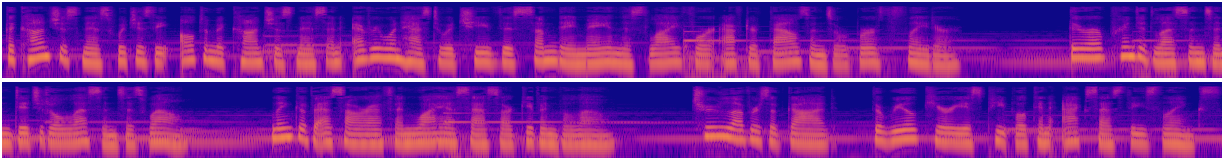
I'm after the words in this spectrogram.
The consciousness, which is the ultimate consciousness, and everyone has to achieve this someday, may in this life or after thousands or births later. There are printed lessons and digital lessons as well. Link of SRF and YSS are given below. True lovers of God, the real curious people can access these links.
